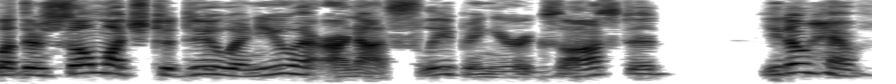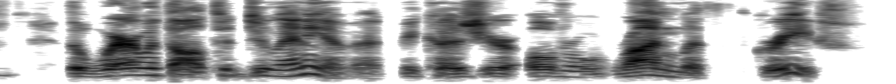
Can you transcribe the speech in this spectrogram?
But there's so much to do and you are not sleeping. You're exhausted. You don't have the wherewithal to do any of it because you're overrun with grief.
